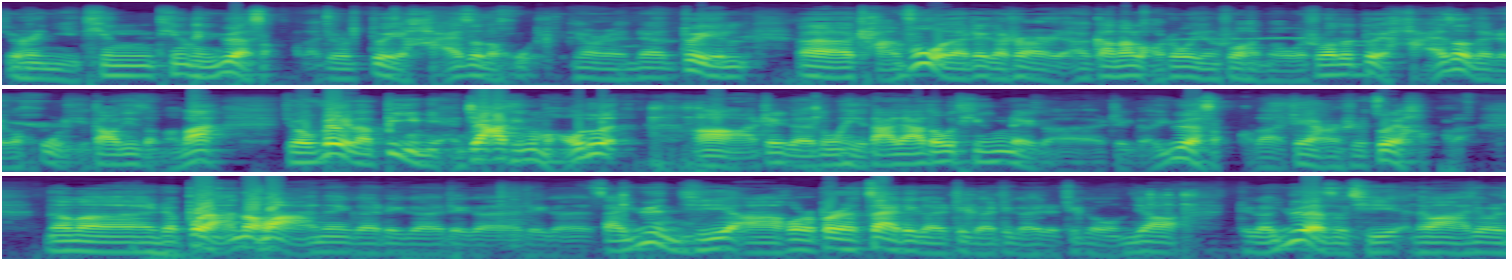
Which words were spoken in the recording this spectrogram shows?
就是你听听听月嫂的，就是对孩子的护理，就是这对呃产妇的这个事儿。刚才老周已经说很多，我说的对孩子的这个护理到底怎么办？就为了避免家庭矛盾啊，这个东西大家都听这个。呃，这个月嫂的这样是最好的。那么这不然的话，那个这个这个这个在孕期啊，或者不是在这个这个这个这个我们叫这个月子期，对吧？就是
